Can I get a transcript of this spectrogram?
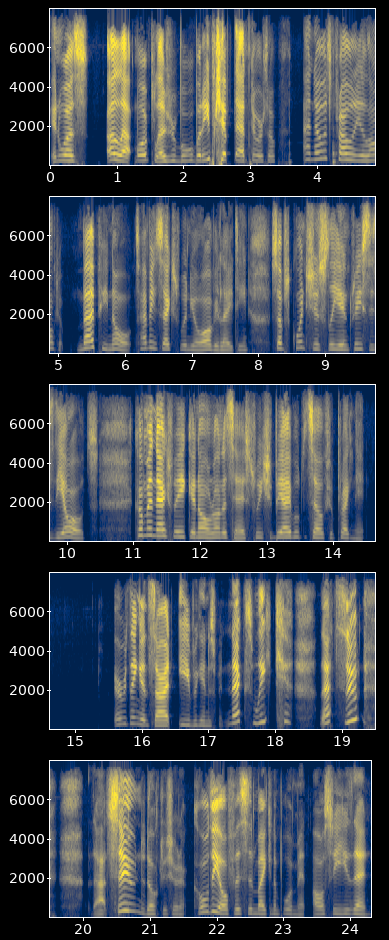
and was a lot more pleasurable, but he kept that to himself. I know it's probably a long shot. Maybe not. Having sex when you're ovulating subconsciously increases the odds. Come in next week and I'll run a test. We should be able to tell if you're pregnant. Everything inside Eve began to spin. Next week? That soon? That soon, the doctor showed up. Call the office and make an appointment. I'll see you then.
